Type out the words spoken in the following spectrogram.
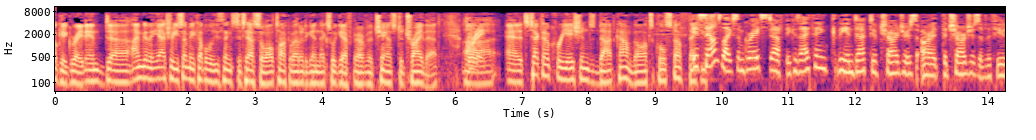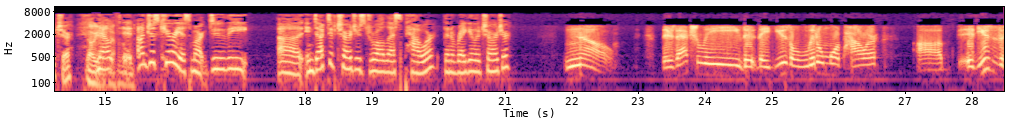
Okay, great. And uh, I'm going to actually you sent me a couple of these things to test, so I'll talk about it again next week after I have a chance to try that. Great. Uh, and it's teknocreations.com. Got lots of cool stuff. Thank it you. sounds like some great stuff because I think the inductive chargers are the chargers of the future. Oh, yeah, now, definitely. I'm just curious, Mark. Do the uh, inductive chargers draw less power than a regular charger? No, there's actually they, they use a little more power. Uh, it uses the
